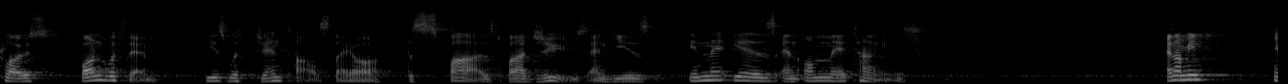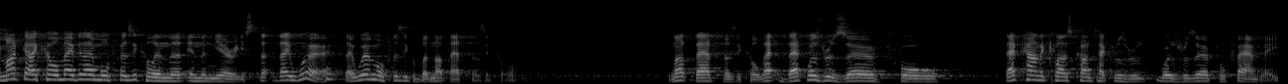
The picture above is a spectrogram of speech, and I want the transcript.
close bond with them. He is with Gentiles. They are despised by Jews, and he is in their ears and on their tongues. And I mean, you might go, okay, well, maybe they're more physical in the, in the Near East. They were. They were more physical, but not that physical. Not that physical. That, that was reserved for, that kind of close contact was, was reserved for family.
